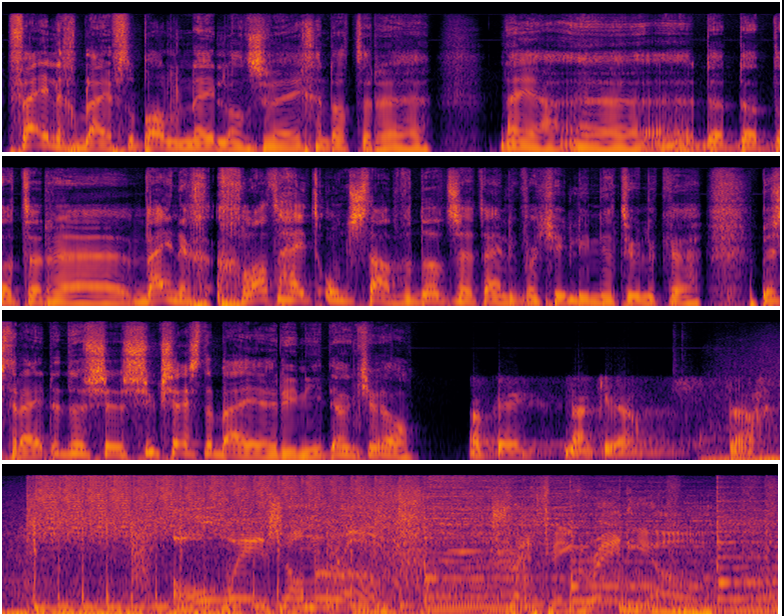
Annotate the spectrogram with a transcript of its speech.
veilig blijft op alle Nederlandse wegen. Dat er, nou ja, dat, dat, dat er weinig gladheid ontstaat. Want dat is uiteindelijk wat jullie natuurlijk bestrijden. Dus succes daarbij, Rini. Dankjewel. Oké, okay, dankjewel. Dag. Always on the road. Traffic Radio.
